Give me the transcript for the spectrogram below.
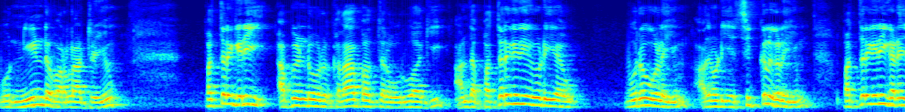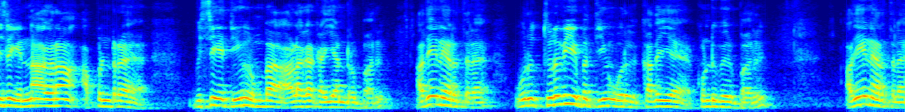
ஒரு நீண்ட வரலாற்றையும் பத்திரகிரி அப்படின்ற ஒரு கதாபாத்திரம் உருவாக்கி அந்த பத்திரகிரியுடைய உறவுகளையும் அதனுடைய சிக்கல்களையும் பத்திரகிரி கடைசியில் என்ன ஆகிறான் அப்படின்ற விஷயத்தையும் ரொம்ப அழகாக கையாண்டிருப்பார். அதே நேரத்தில் ஒரு துறவியை பற்றியும் ஒரு கதையை கொண்டு போயிருப்பார். அதே நேரத்தில்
